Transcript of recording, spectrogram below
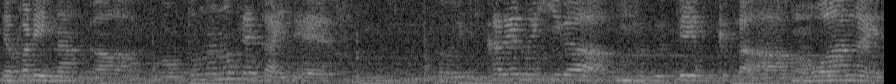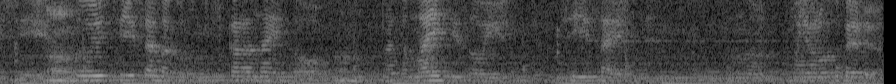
やっぱりなんか大人の世界でしていくからうん。終わらないし、うん。そういう小さなこと見つからない毎日そういう小さいそのまあ喜べる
